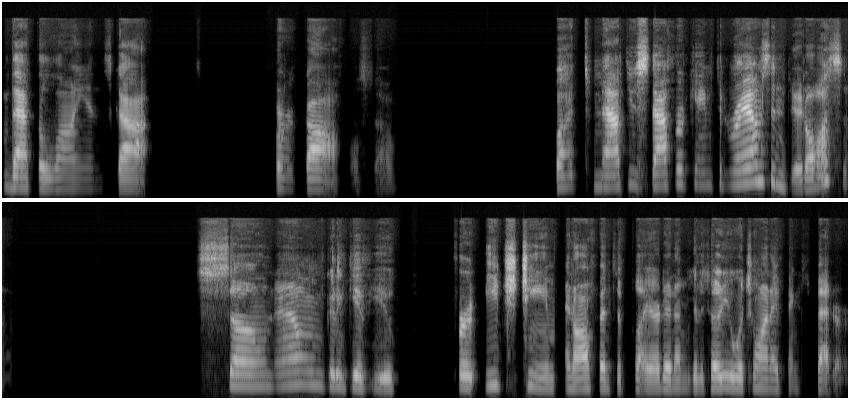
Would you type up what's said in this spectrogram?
that the Lions got for Goff also. But Matthew Stafford came to the Rams and did awesome. So now I'm going to give you for each team an offensive player, and I'm going to tell you which one I think's better.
